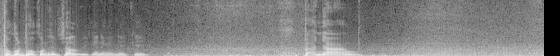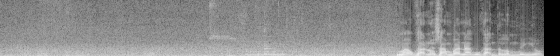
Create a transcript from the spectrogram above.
Dukun-dukun sing jaluk iki ngene-ngene iki. Danyang. Mau gak ono sampean aku gak ndeleming yo.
